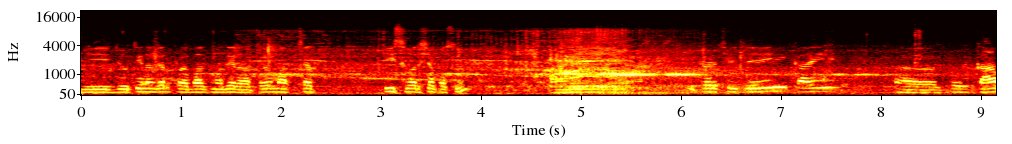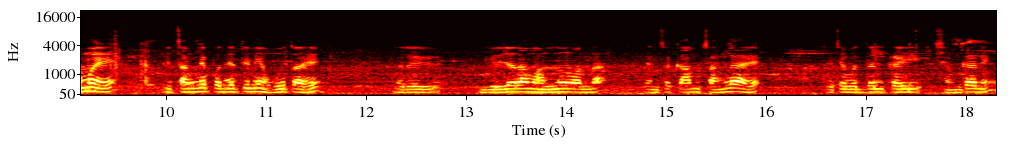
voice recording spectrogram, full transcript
मी ज्योतिनगर प्रभागमध्ये राहतो आहे मागच्या तीस वर्षापासून. आणि इकडचे जे काही कामं आहे ते चांगल्या पद्धतीने होत आहे. तर गिरिजाराम हलनोवांना त्यांचं काम चांगलं आहे. त्याच्याबद्दल काही शंका नाही.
